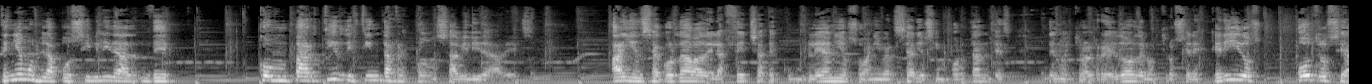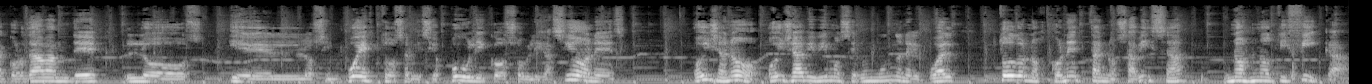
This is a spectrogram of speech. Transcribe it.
teníamos la posibilidad de compartir distintas responsabilidades. Alguien se acordaba de las fechas de cumpleaños o aniversarios importantes de nuestro alrededor, de nuestros seres queridos. Otros se acordaban de los, eh, los impuestos, servicios públicos, obligaciones. Hoy ya no, hoy ya vivimos en un mundo en el cual todo nos conecta, nos avisa, nos notifica.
